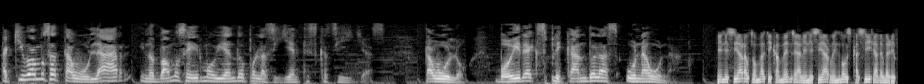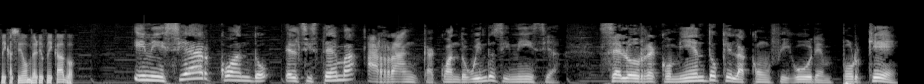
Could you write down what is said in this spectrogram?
aquí vamos a tabular y nos vamos a ir moviendo por las siguientes casillas. Tabulo. Voy a ir explicándolas una a una. Iniciar automáticamente al iniciar Windows casilla de verificación verificado Iniciar cuando el sistema arranca, cuando Windows inicia. Se los recomiendo que la configuren. ¿Por qué?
